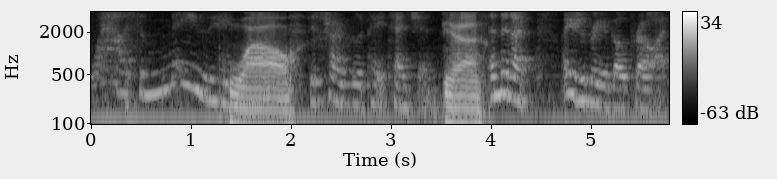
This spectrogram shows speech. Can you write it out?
wow, it's amazing. Wow. Just try to really pay attention. Yeah. And then I, I usually bring a GoPro. I,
